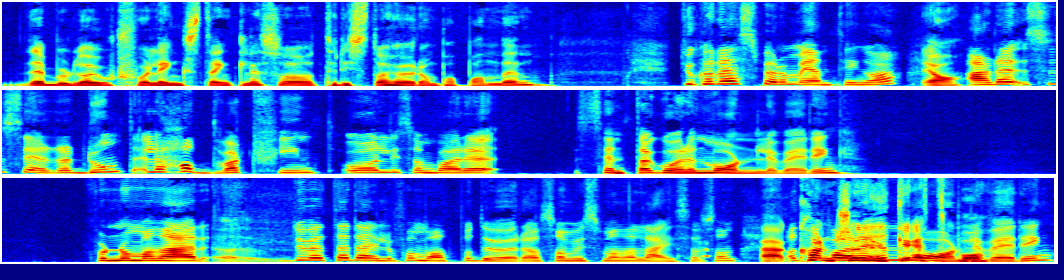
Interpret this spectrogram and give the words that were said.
Det burde du ha gjort for lengst, egentlig. Så trist å høre om pappaen din. Du, kan jeg spørre om en ting òg? Ja. Er det, Syns dere det er dumt, eller hadde det vært fint å liksom bare sendt av gårde en morgenlevering? For når man er øh, Du vet det er deilig å få mat på døra sånn hvis man er lei seg og sånn. Ja, kanskje en uke morgenlevering.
